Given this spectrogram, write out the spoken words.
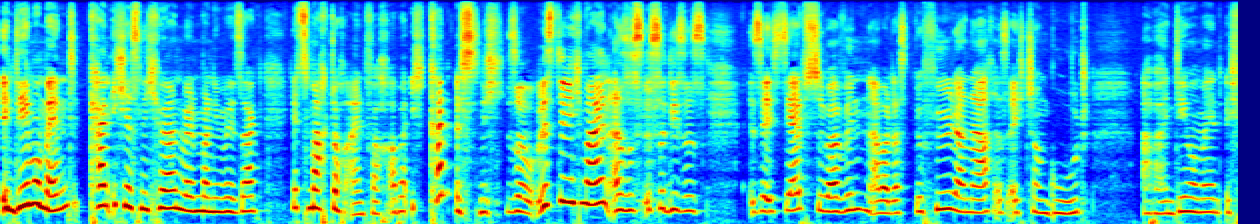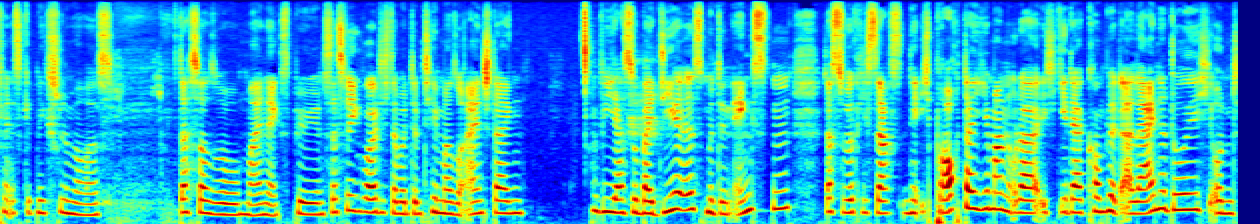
in dem Moment kann ich es nicht hören, wenn man mir sagt, jetzt mach doch einfach, aber ich kann es nicht. So, wisst ihr, wie ich meine? Also es ist so dieses, sich selbst zu überwinden, aber das Gefühl danach ist echt schon gut. Aber in dem Moment, ich finde, es gibt nichts Schlimmeres. Das war so meine Experience. Deswegen wollte ich da mit dem Thema so einsteigen, wie das so bei dir ist mit den Ängsten, dass du wirklich sagst, nee, ich brauche da jemanden oder ich gehe da komplett alleine durch und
